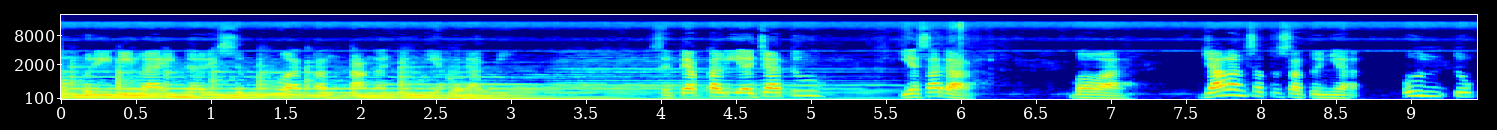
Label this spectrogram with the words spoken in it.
memberi nilai dari sebuah tantangan yang ia hadapi. Setiap kali ia jatuh, ia sadar bahwa jalan satu-satunya untuk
